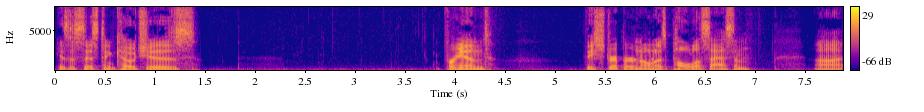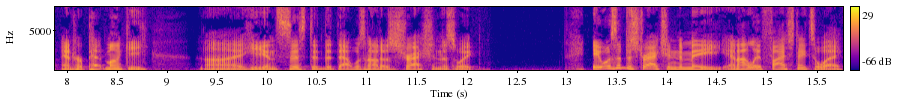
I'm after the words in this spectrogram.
his assistant coaches friend the stripper known as Pole Assassin, uh, and her pet monkey. Uh, he insisted that that was not a distraction this week. It was a distraction to me, and I live five states away.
